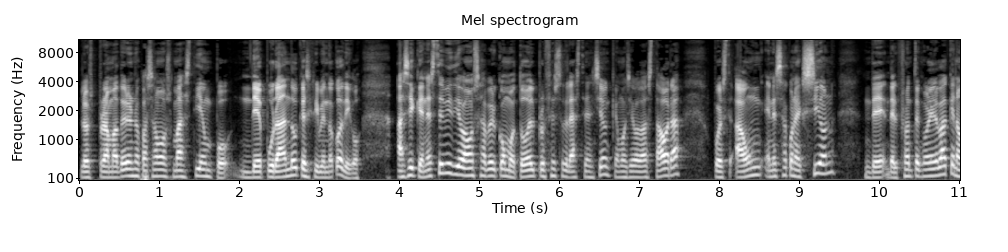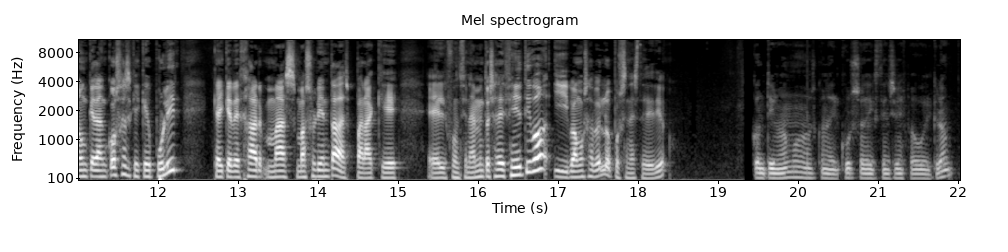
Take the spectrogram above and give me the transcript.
los programadores nos pasamos más tiempo depurando que escribiendo código. Así que en este vídeo vamos a ver cómo todo el proceso de la extensión que hemos llevado hasta ahora, pues aún en esa conexión del frontend con el backend aún quedan cosas que hay que pulir, que hay que dejar más, más orientadas para que el funcionamiento sea definitivo y vamos a verlo pues en este vídeo. Continuamos con el curso de extensiones para Google Chrome.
